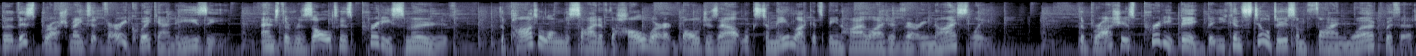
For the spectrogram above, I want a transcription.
but this brush makes it very quick and easy, and the result is pretty smooth. The part along the side of the hull where it bulges out looks to me like it's been highlighted very nicely. The brush is pretty big, but you can still do some fine work with it.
